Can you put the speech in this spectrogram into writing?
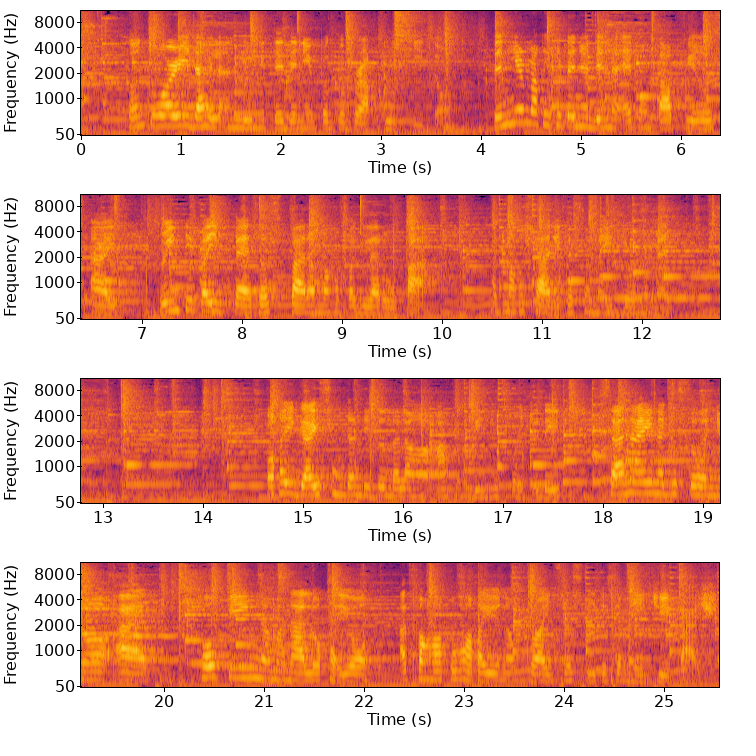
Don't worry dahil unlimited din yung pagpa-practice dito. Then here makikita nyo din na itong top wheels ay 25 pesos para makapaglaro ka at makasali ka sa may tournament. Okay guys, hanggang dito na lang ang aking video for today. Sana ay nagustuhan nyo at hoping na manalo kayo at makakuha kayo ng prizes dito sa may Gcash.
